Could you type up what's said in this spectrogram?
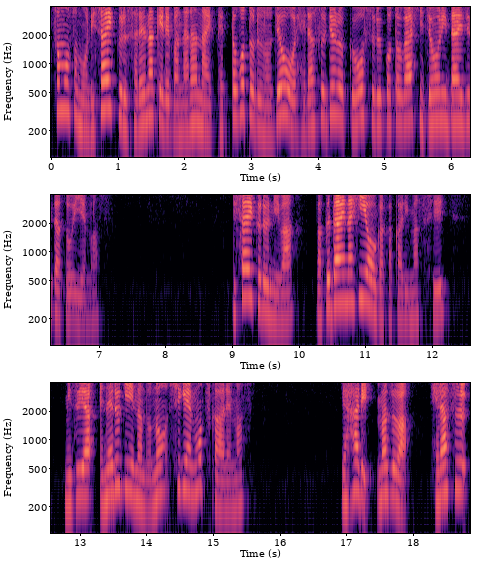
そもそもリサイクルされなければならないペットボトルの量を減らす努力をすることが非常に大事だと言えます。リサイクルには莫大な費用がかかりますし、水やエネルギーなどの資源も使われます。やはりまずは減らす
